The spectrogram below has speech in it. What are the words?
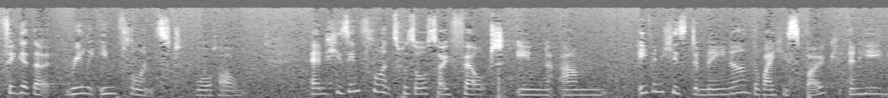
a figure that really influenced Warhol. And his influence was also felt in um, even his demeanour, the way he spoke. And he,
